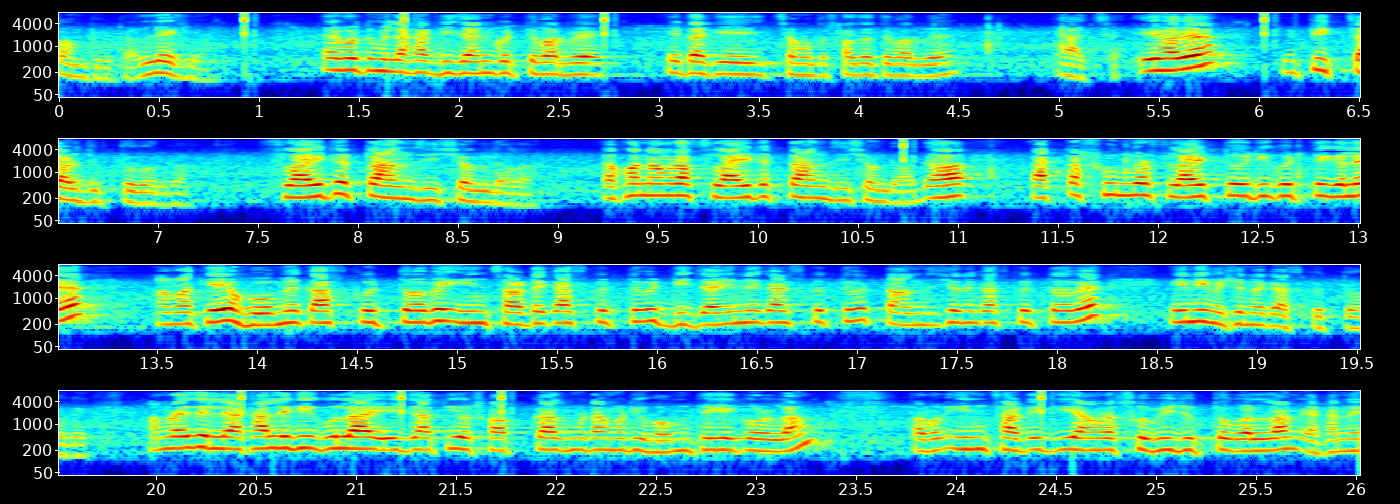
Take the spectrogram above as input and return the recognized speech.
কম্পিউটার, লিখলাম। এরপর তুমি লেখা ডিজাইন করতে পারবে এটাকে ইচ্ছা মতো সাজাতে পারবে। আচ্ছা এইভাবে তুমি পিকচার যুক্ত করবে। স্লাইডের ট্রানজিশন দেওয়া। এখন আমরা স্লাইডের ট্রানজিশন দেওয়া। দেখো, একটা সুন্দর স্লাইড তৈরি করতে গেলে আমাকে হোমে কাজ করতে হবে ইনসার্টে কাজ করতে হবে ডিজাইনে কাজ করতে হবে ট্রানজিশনে কাজ করতে হবে অ্যানিমেশনে কাজ করতে হবে। আমরা এই যে লেখালেখিগুলা, এই জাতীয় সব কাজ মোটামুটি হোম থেকে করলাম। তারপর ইনসার্টে গিয়ে আমরা ছবি যুক্ত করলাম। এখানে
